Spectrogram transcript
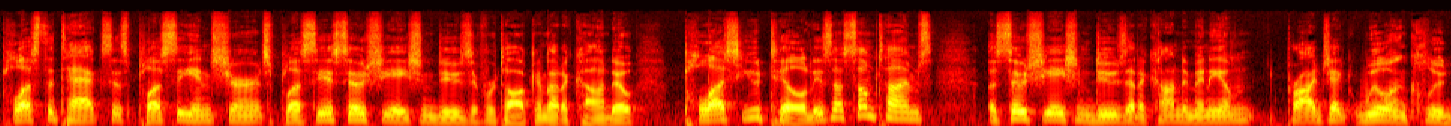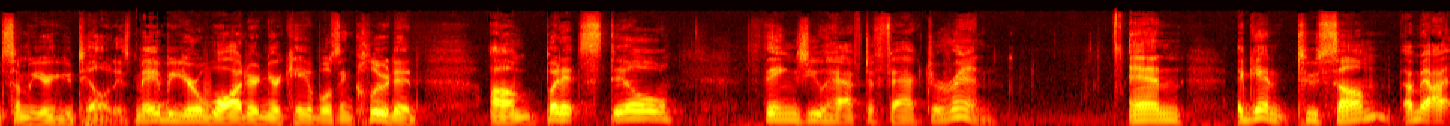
plus the taxes, plus the insurance, plus the association dues if we're talking about a condo, plus utilities. Now, sometimes association dues at a condominium project will include some of your utilities. Maybe your water and your cables included, um, but it's still things you have to factor in. And again, to some, I mean, I,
